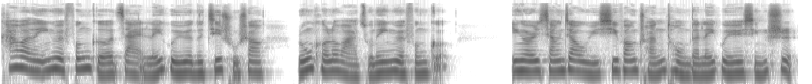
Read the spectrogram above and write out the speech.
卡瓦的音乐风格在雷鬼乐的基础上融合了佤族的音乐风格，因而相较于西方传统的雷鬼乐形式，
